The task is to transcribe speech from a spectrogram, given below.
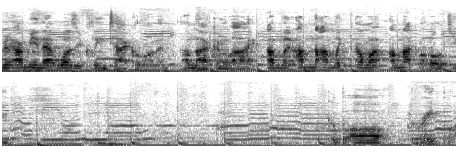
I mean, that was a clean tackle on him. I'm not gonna lie. I'm like, I'm not, I'm like, I'm, I'm not gonna hold you. Good ball. Great ball.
